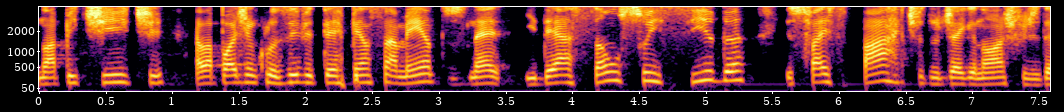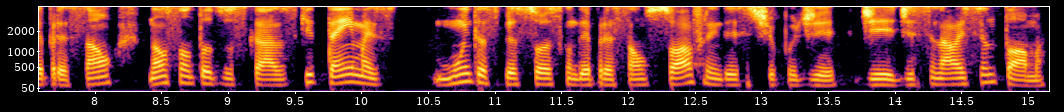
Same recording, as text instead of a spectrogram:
no apetite, ela pode inclusive ter pensamentos, né, ideação suicida. Isso faz parte do diagnóstico de depressão. Não são todos os casos que tem, mas muitas pessoas com depressão sofrem desse tipo de, de, de sinal e sintoma.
